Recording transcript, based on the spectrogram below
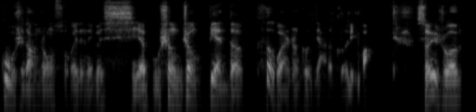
故事当中所谓的那个邪不胜正变得客观上更加的合理化，所以说。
